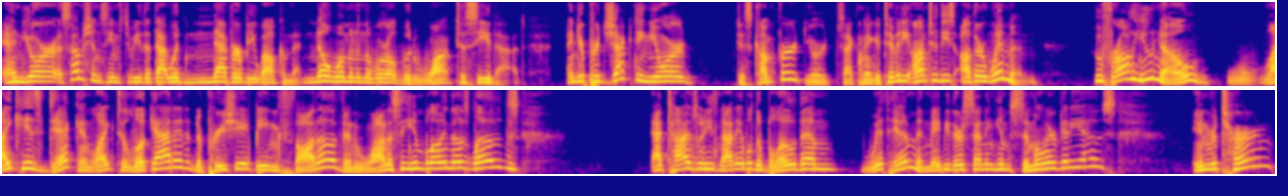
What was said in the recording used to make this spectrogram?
And your assumption seems to be that that would never be welcome, that no woman in the world would want to see that. And you're projecting your discomfort, your sex negativity onto these other women who, for all you know, like his dick and like to look at it and appreciate being thought of and want to see him blowing those loads. At times when he's not able to blow them with him, and maybe they're sending him similar videos in return.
